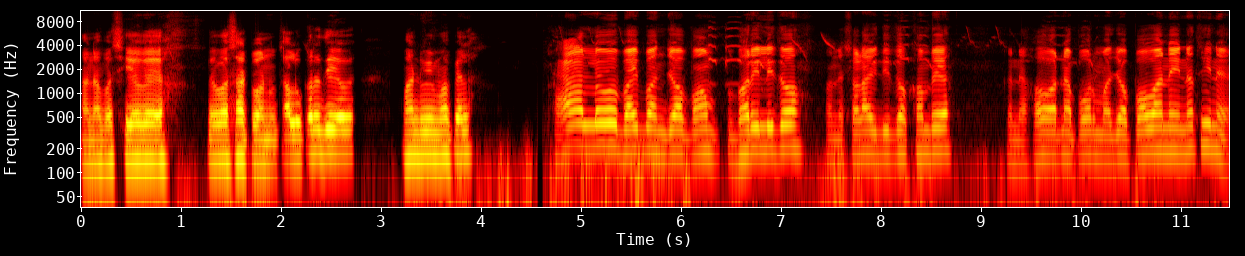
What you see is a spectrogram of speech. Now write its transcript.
અને પછી હવે દવા છાંટવાનું ચાલુ કરી દઈએ હવે, માંડવીમાં પહેલા. હાલો ભાઈબંધ, જો પંપ ભરી લીધો અને ચડાવી દીધો ખંભે. અને હવાના પોરમાં જો પવન નથી ને,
